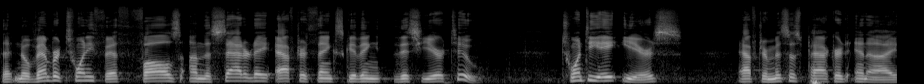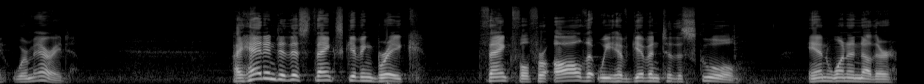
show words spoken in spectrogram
that November 25th falls on the Saturday after Thanksgiving this year, too. 28 years after Mrs. Packard and I were married. I head into this Thanksgiving break thankful for all that we have given to the school and one another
